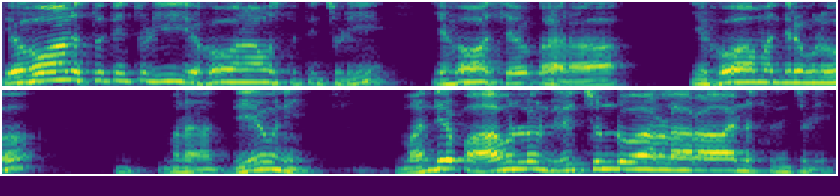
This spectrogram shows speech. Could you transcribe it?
యహోవాను స్థుతించుడి యహోవానామ స్థుతించుడి యహోవా సేవకులరా యహోవా మందిరములో మన దేవుని మందిరపు ఆవరణలో నిలుచుండు వారులారా ఆయన స్థుతించుడి.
